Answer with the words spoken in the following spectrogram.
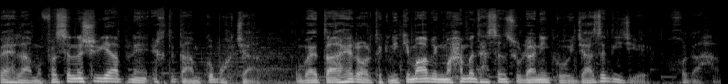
पहला मुफसल नशरिया अपने अख्ताम को पहुँचा। उबैद ताहिर और तकनीकी माविन मोहम्मद हसन सूडानी को इजाज़त दीजिए। खुदा हाफिज।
